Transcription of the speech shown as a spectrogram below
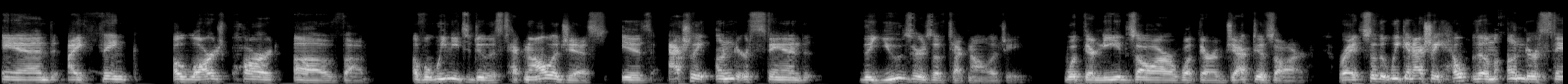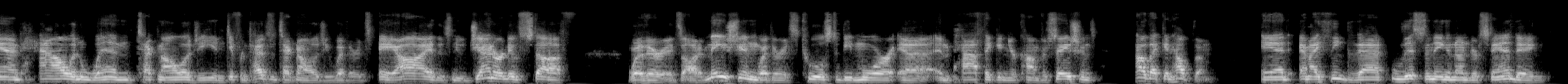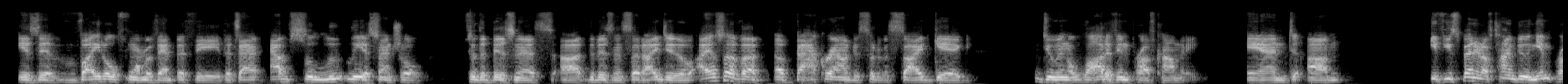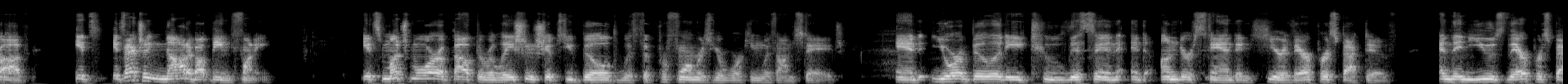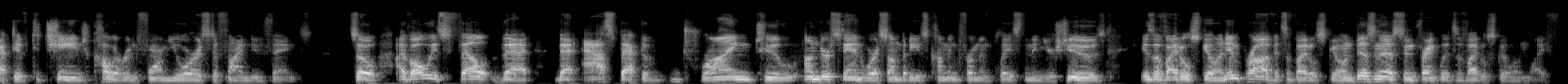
And I think a large part of uh, of what we need to do as technologists is actually understand the users of technology, what their needs are, what their objectives are, right? So that we can actually help them understand how and when technology and different types of technology, whether it's AI, this new generative stuff, whether it's automation, whether it's tools to be more uh, empathic in your conversations, how that can help them. And, and I think that listening and understanding is a vital form of empathy that's a- absolutely essential to the business, uh, the business that I do. I also have a, a background as sort of a side gig doing a lot of improv comedy. And um, if you spend enough time doing improv, it's it's actually not about being funny it's much more about the relationships you build with the performers you're working with on stage and your ability to listen and understand and hear their perspective and then use their perspective to change color inform yours to find new things so i've always felt that that aspect of trying to understand where somebody is coming from and place them in your shoes is a vital skill in improv it's a vital skill in business and frankly it's a vital skill in life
